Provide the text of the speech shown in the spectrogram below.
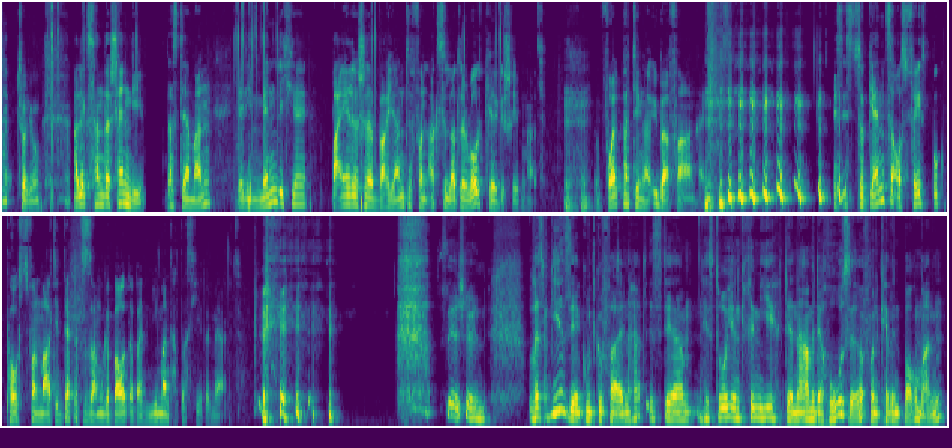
Entschuldigung. Alexander Shandy. Das ist der Mann, der die männliche bayerische Variante von Axolotl Roadkill geschrieben hat. Mhm. Wolpertinger Überfahren heißt es. es ist zur Gänze aus Facebook-Posts von Martin Deppe zusammengebaut, aber niemand hat das hier bemerkt. Sehr schön. Was mir sehr gut gefallen hat, ist der Historienkrimi Der Name der Hose von Kevin Bormann.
